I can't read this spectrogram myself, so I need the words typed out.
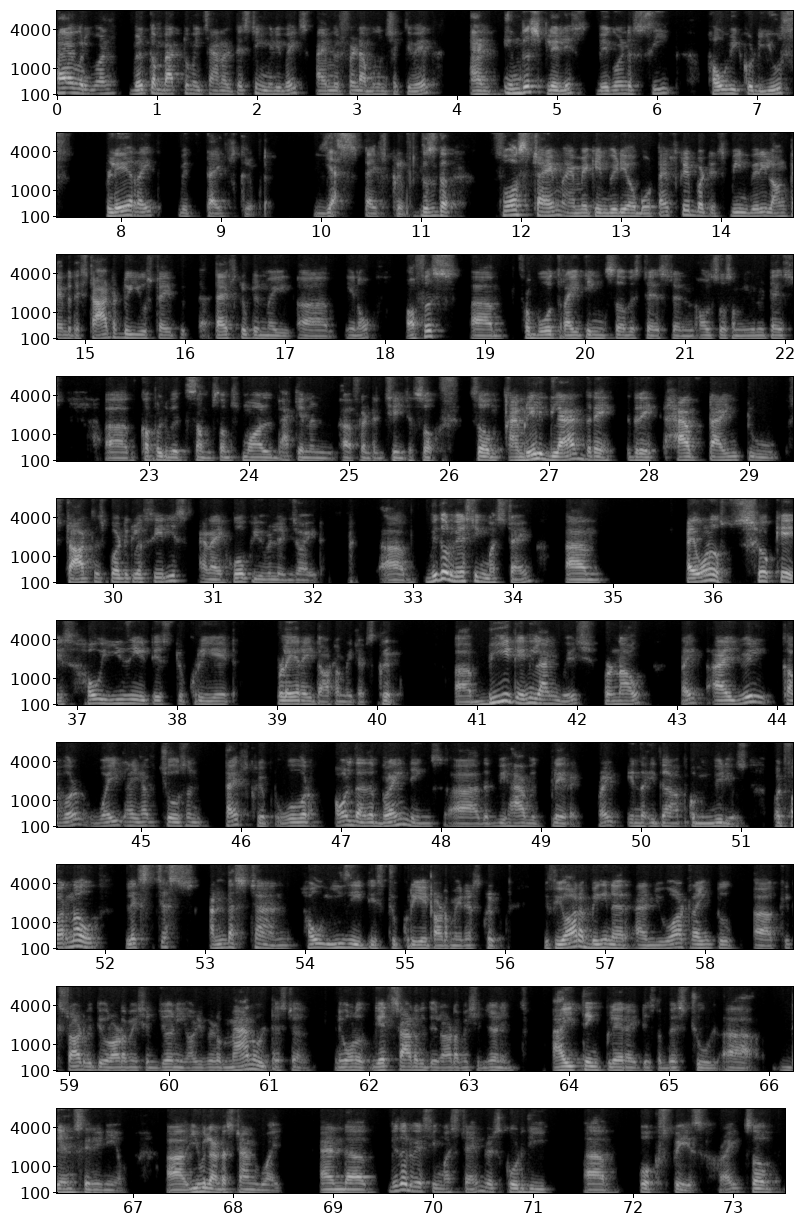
Hi everyone, welcome back to my channel Testing Mini Bytes. I'm your friend Amuthan Sakthivel and in this playlist, we're going to see how we could use Playwright with TypeScript. Yes, TypeScript. This is the first time I'm making video about TypeScript, but it's been very long time that I started to use type, TypeScript in my, uh, you know, office um, for both writing service test and also some unit tests uh, coupled with some some small backend and uh, front end changes. So so I'm really glad that I that I have time to start this particular series, and I hope you will enjoy it. Uh, without wasting much time, um, I want to showcase how easy it is to create Playwright automated script. Uh, be it any language for now, right? I will cover why I have chosen TypeScript over all the other bindings uh, that we have with Playwright, right? In the, in the upcoming videos. But for now, let's just understand how easy it is to create automated script. If you are a beginner and you are trying to uh, kickstart with your automation journey, or if you're a manual tester and you want to get started with your automation journey, I think Playwright is the best tool, uh, then Selenium. Uh, you will understand why. And uh, without wasting much time, let's go to the uh, workspace, right? So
